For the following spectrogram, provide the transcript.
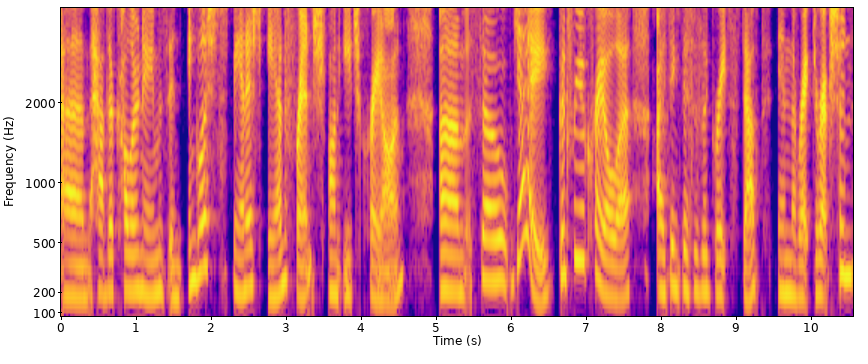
um, have their color names in English, Spanish, and French on each crayon. Um, so, yay, good for you, Crayola. I think this is a great step in the right direction.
